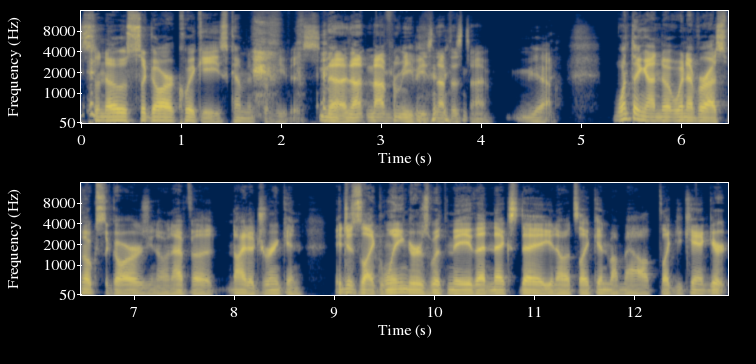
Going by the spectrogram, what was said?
So no cigar quickies coming from Ebis. No, not not from Evie's, not this time. Yeah. One thing I know whenever I smoke cigars, you know, and have a night of drinking, it just like lingers with me that next day, you know, it's like in my mouth. Like you can't get,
